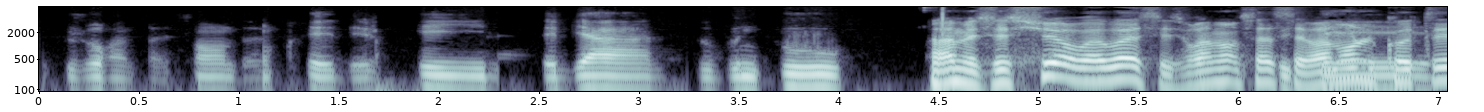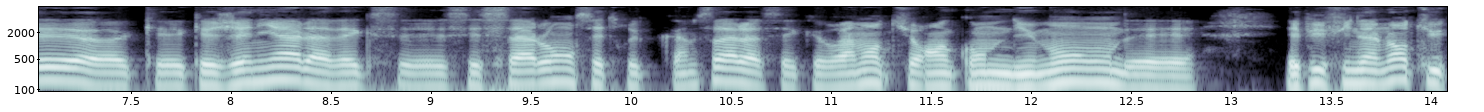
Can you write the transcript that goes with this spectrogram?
C'est toujours intéressant de montrer des April, des Debian, Ubuntu. Ah mais c'est sûr, ouais ouais, c'est vraiment ça, c'est vraiment le côté euh, qui, est, qui est génial avec ces, ces salons, ces trucs comme ça là, c'est que vraiment tu rencontres du monde et et puis finalement tu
